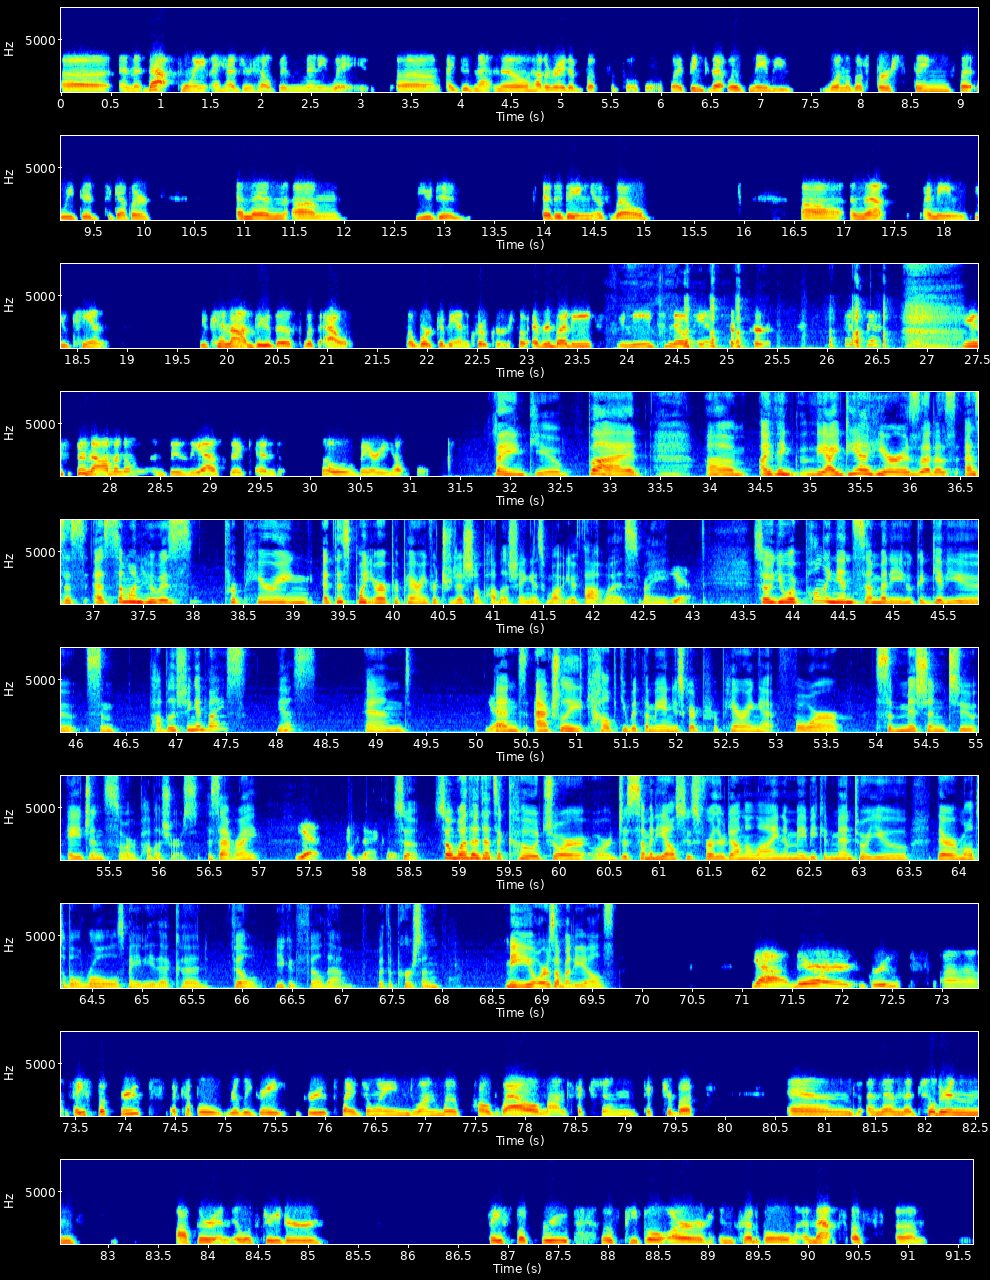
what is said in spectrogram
uh, and at that point, I had your help in many ways. Um, I did not know how to write a book proposal. So I think that was maybe one of the first things that we did together. And then um, you did editing as well. Uh, and that, I mean, you can't, you cannot do this without the work of Ann Kroeker. So everybody, you need to know Ann Kroeker. He's phenomenal, enthusiastic, and so very helpful. Thank you. But um, I think the idea here is that as as a, as someone who is preparing at this point, you were preparing for traditional publishing, is what your thought was, right? Yeah. So you were pulling in somebody who could give you some publishing advice, yes, and yes. and actually help you with the manuscript, preparing it for submission to agents or publishers. Is that right? Yes, exactly. So, so whether that's a coach or or just somebody else who's further down the line and maybe can mentor you, there are multiple roles maybe that could fill. You could fill that with a person, me or somebody else. Yeah, there are groups, uh, Facebook groups, a couple really great groups I joined. One was called Wow Nonfiction Picture Books, and and then the Children's Author and Illustrator Facebook group. Those people are incredible, and that's a um,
